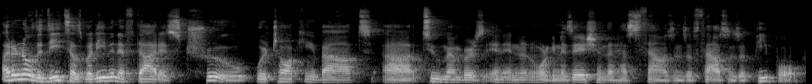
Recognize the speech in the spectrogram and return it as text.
I don't know the details, but even if that is true, we're talking about uh, two members in, in, an organization that has thousands of thousands of people.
